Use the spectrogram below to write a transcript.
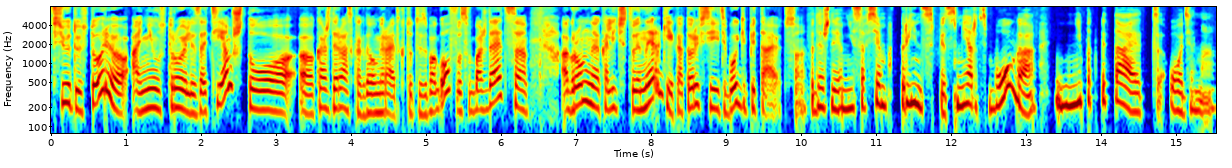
всю эту историю они устроили за тем, что э, каждый раз, когда умирает кто-то из богов, высвобождается огромное количество энергии, которой все эти боги питаются. Подожди, не совсем в принципе смерть бога не подпитает Одина.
